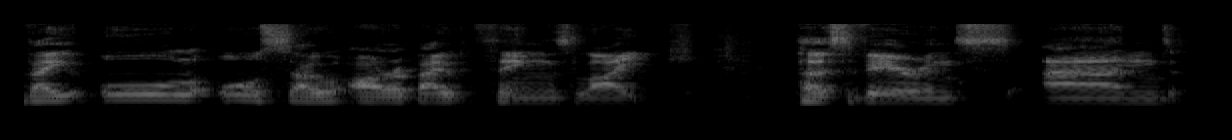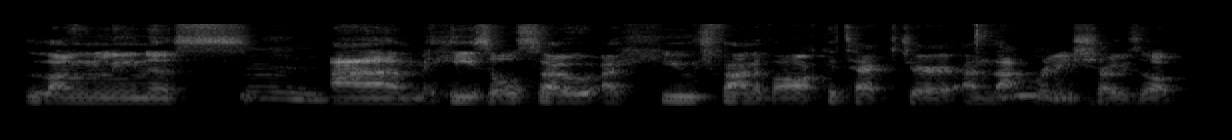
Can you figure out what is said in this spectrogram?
they all also are about things like perseverance and loneliness. Mm, Um, he's also a huge fan of architecture, and that really Mm. shows up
